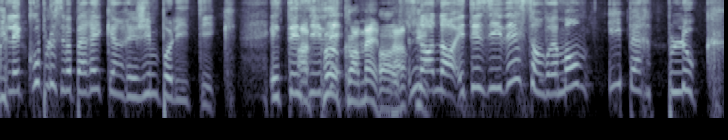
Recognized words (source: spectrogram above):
les, les couples, c'est pas pareil qu'un régime politique. Et tes Un idées. peu quand même. Ah, hein. si. Non, non, et tes idées sont vraiment hyper plouques.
